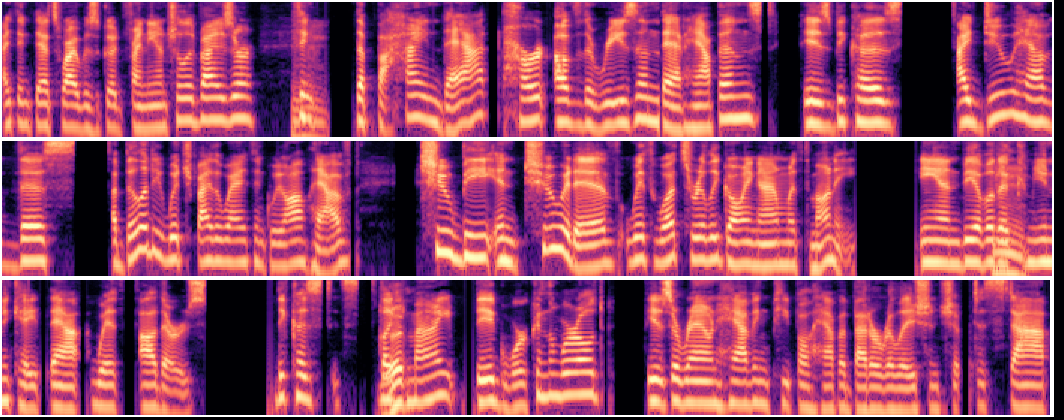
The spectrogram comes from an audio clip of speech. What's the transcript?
I think that's why I was a good financial advisor. I think Mhm. that behind that, part of the reason that happens is because I do have this ability, which by the way, I think we all have, to be intuitive with what's really going on with money and be able to Mm. communicate that with others. Because it's like Good. my big work in the world is around having people have a better relationship to stop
